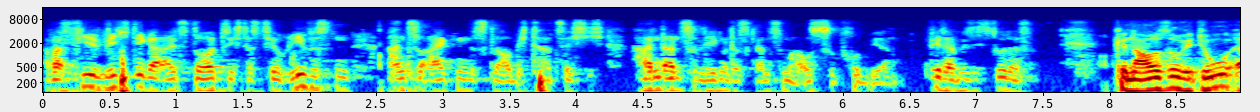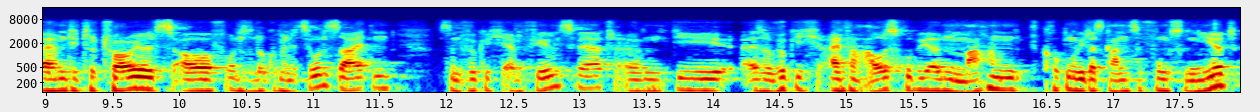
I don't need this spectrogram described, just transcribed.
aber viel wichtiger als dort sich das Theoriewissen anzueignen, ist, glaube ich, tatsächlich Hand anzulegen und das Ganze mal auszuprobieren. Peter, wie siehst du das? Genauso wie du. Ähm, die Tutorials auf unseren Dokumentationsseiten sind wirklich empfehlenswert. Ähm, die also wirklich einfach ausprobieren, machen, gucken, wie das Ganze funktioniert.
